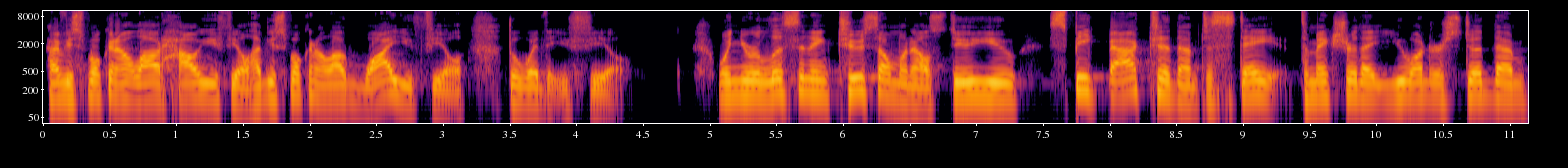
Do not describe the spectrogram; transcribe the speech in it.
Have you spoken out loud how you feel? Have you spoken out loud why you feel the way that you feel? When you're listening to someone else, do you speak back to them to state, to make sure that you understood them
